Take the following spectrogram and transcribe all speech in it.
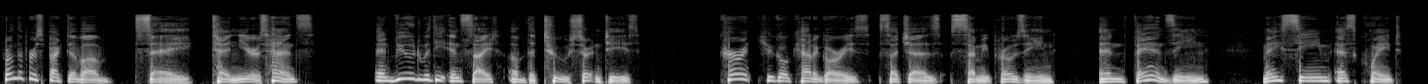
From the perspective of, say, ten years hence, and viewed with the insight of the two certainties, current Hugo categories such as semi-prozine and fanzine may seem as quaint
